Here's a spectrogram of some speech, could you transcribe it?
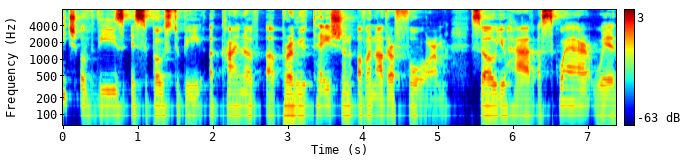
each of these is supposed to be a kind of a permutation of another form. So you have a square with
